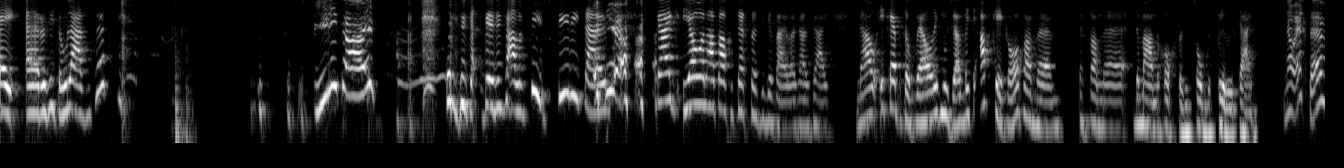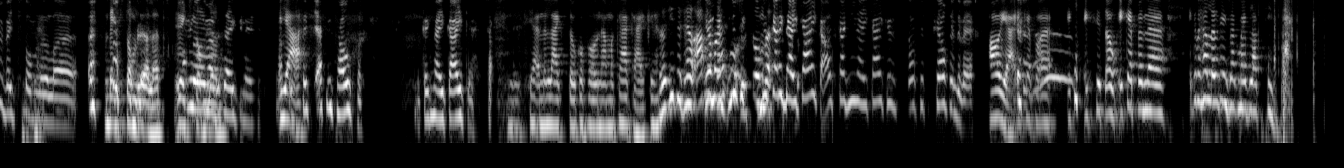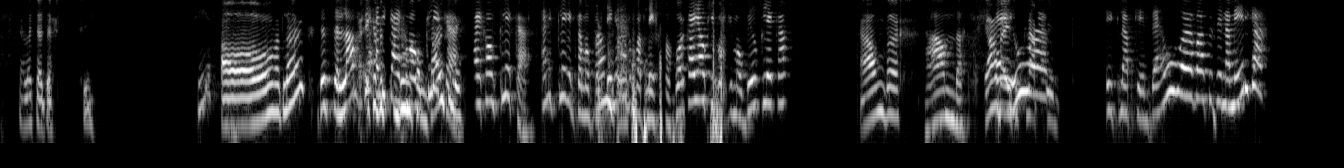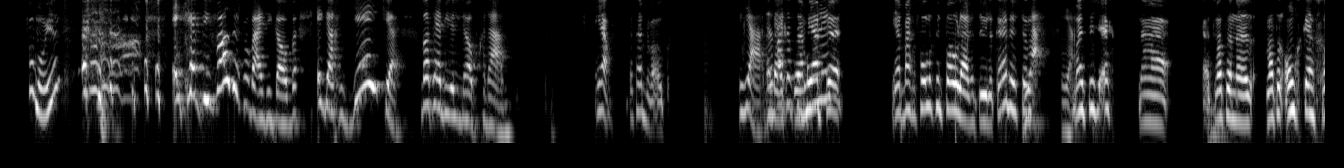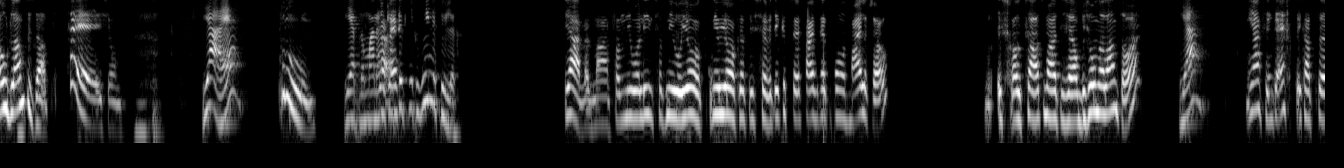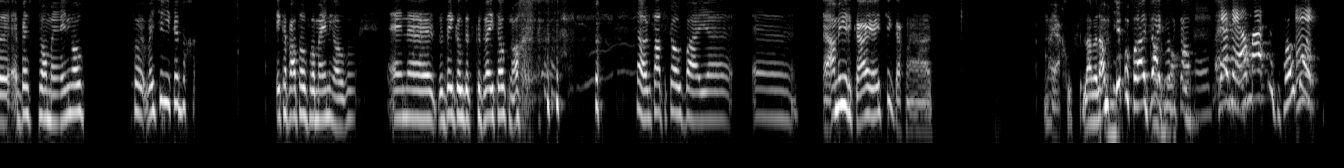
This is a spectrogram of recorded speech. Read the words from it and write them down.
hey, uh, Rosita, hoe laat is het? Spirit time! dit, is, dit is half tien, spirit time. Ja. Kijk, Johan had al gezegd dat hij erbij was, zou zijn. Nou, ik heb het ook wel. Ik moest wel een beetje afkicken hoor, van, uh, van uh, de maandagochtend zonder spirit time. Nou echt hè, een beetje stom lullen. Een beetje stom lullen. Een beetje stom lullen met betekenis. Ja. zet je even iets hoger. Dan kan ik naar je kijken. Zo. Dus ja, en dan lijkt het ook al gewoon naar elkaar kijken. Rosita is heel anders. Ja, maar hè? dus zonder... nu kan ik naar je kijken. Als kan ik niet naar je kijken, dan zit ik zelf in de weg. Oh ja, ik, heb, uh, ik, ik zit ook. Ik heb, een, uh, ik heb een heel leuk ding, zal ik me even laten zien. Ja, laat jij het even zien. Zie je het? Oh, wat leuk. Dat is een lampje en die kan je gewoon klikken. Kan je gewoon klikken. En die klik ik dan op het ding en heb ik wat licht van voor. Kan je ook op je mobiel klikken? Handig. Handig. Ja, hey, deze hoe, knap Ik knap kind. Hè? Hoe uh, was het in Amerika? Vermoeiend. ik heb die foto's voorbij zien komen. Ik dacht, jeetje, wat hebben jullie nou gedaan? Ja, dat hebben we ook. Ja, dat was ook de maar je hebt, uh, je hebt mij gevolgd in Pola natuurlijk, hè? Dus dan, ja, ja. Maar het is echt, nou, het, wat, een, uh, wat een ongekend groot land is dat. Hé, hey, John. Ja, hè? Proem. Je hebt nog maar een heel klein stukje gezien natuurlijk. Ja, maar van New Orleans tot New York. New York, dat is, weet ik het, 3500 mijl of zo. Is groot zat, maar het is wel een bijzonder land hoor. Ja? Ja, vind ik echt. Ik had uh, best wel een mening over. Weet je, je kunt toch. Ik heb altijd overal mening over. En uh, dan denk ik ook dat ik het weet ook nog. nou, dat had ik ook bij uh, Amerika, weet je. Ik dacht, nou, nou ja, goed. Laten we dan niet over uitwijken wat ik tafel Ja, wel, maar... Hey,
